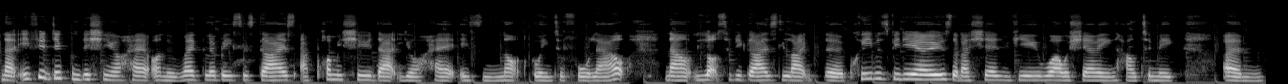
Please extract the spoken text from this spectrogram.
Now if you deep condition your hair on a regular basis guys, I promise you that your hair is not going to fall out. Now lots of you guys like the previous videos that I shared with you while I was sharing how to make um,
